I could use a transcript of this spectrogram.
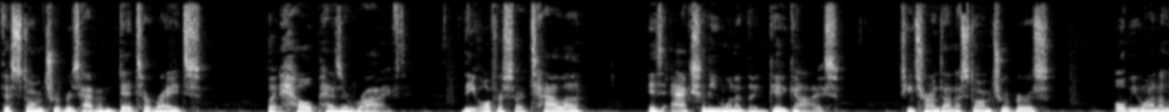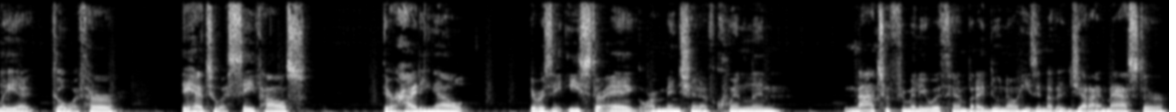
The stormtroopers have him dead to rights, but help has arrived. The officer Tala is actually one of the good guys. She turns on the stormtroopers. Obi Wan and Leia go with her. They head to a safe house. They're hiding out. There was an Easter egg or mention of Quinlan. Not too familiar with him, but I do know he's another Jedi Master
